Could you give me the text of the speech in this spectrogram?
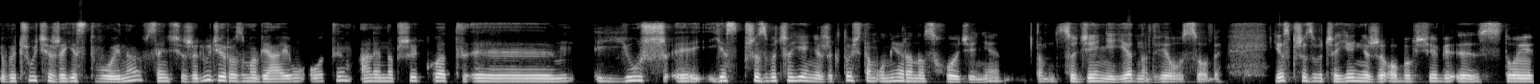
wyczucie, że jest wojna, w sensie, że ludzie rozmawiają o tym, ale na przykład już y, jest przyzwyczajenie, że ktoś tam umiera na wschodzie, nie? Tam codziennie jedna, dwie osoby. Jest przyzwyczajenie, że obok siebie y, stoi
